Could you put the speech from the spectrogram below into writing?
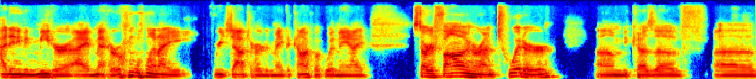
i didn't even meet her. I met her when i reached out to her to make the comic book with me. I started following her on twitter um, because of uh,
